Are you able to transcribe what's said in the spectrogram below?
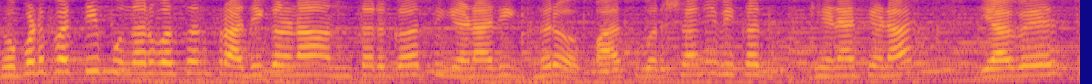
झोपडपट्टी पुनर्वसन प्राधिकरणाअंतर्गत येणारी घरं पाच वर्षांनी विकत घेण्यात येणार. यावेळेस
